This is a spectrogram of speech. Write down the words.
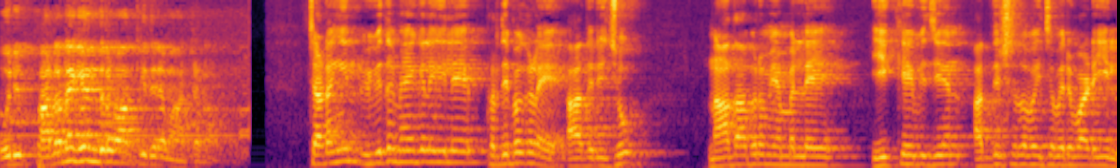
ഒരു പഠന കേന്ദ്രമാക്കി ഇതിനെ മാറ്റണം. ചടങ്ങിൽ വിവിധ മേഖലയിലെ പ്രതിഭകളെ ആദരിച്ചു. Nadapuram M L A E K Vijayan അധ്യക്ഷത വഹിച്ച പരിപാടിയിൽ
